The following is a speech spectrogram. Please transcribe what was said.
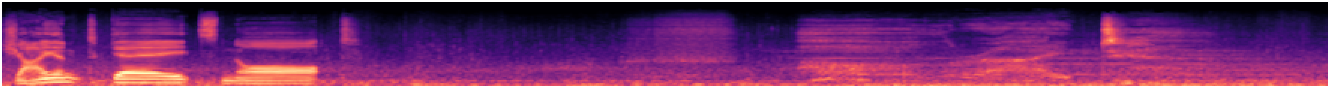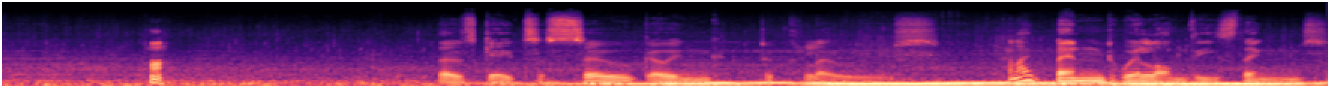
Giant gates, not... Those gates are so going to close. Can I bend will on these things?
